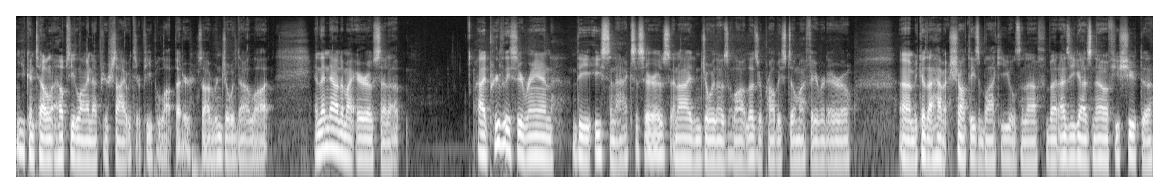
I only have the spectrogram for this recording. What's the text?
you can tell and it helps you line up your sight with your peep a lot better. So I've enjoyed that a lot. And then down to my arrow setup. I'd previously ran the Easton Axis arrows, and I enjoy those a lot. Those are probably still my favorite arrow um, because I haven't shot these Black Eagles enough. But as you guys know, if you shoot the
